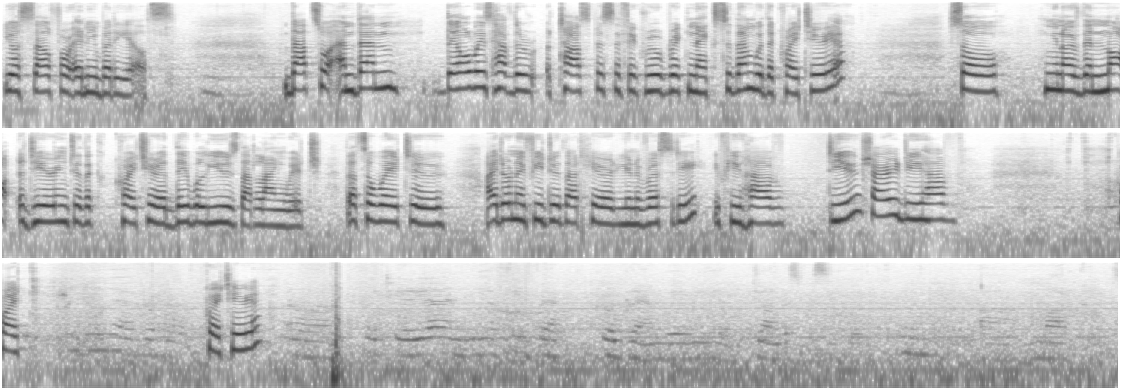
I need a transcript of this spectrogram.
yourself or anybody else. That's what, and then they always have the task-specific rubric next to them with the criteria. So, you know, if they're not adhering to the criteria, they will use that language. That's a way to, I don't know if you do that here at university. If you have, do you, Shari, do you have uh, criteria? Uh, criteria and we have feedback program where we have genre-specific markers.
